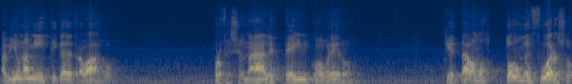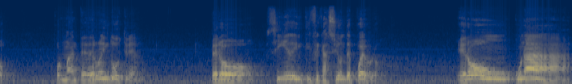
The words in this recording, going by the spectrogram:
Había una mística de trabajo, profesionales, técnicos, obreros, que dábamos todo un esfuerzo por mantener una industria, pero sin identificación de pueblo. Era una,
